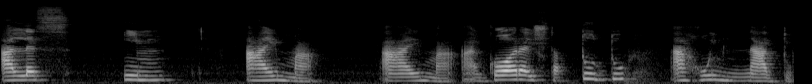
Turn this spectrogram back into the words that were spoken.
alles im. Eimer. Agora está tudo arruinado.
